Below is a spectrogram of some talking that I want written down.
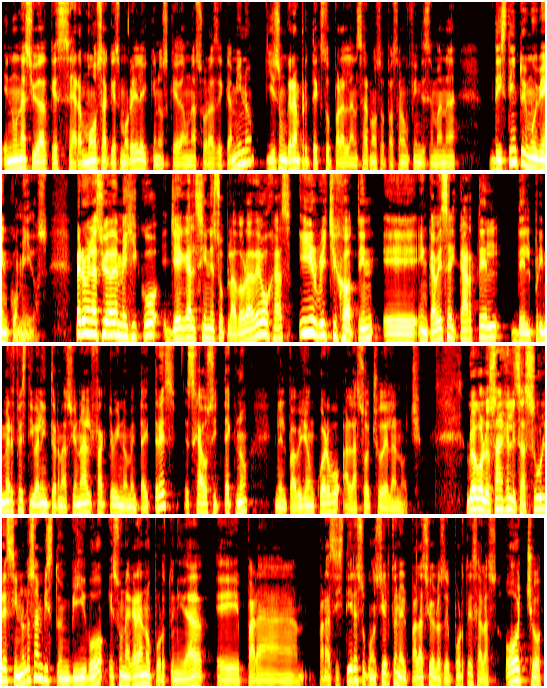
en una ciudad que es hermosa, que es Morelia y que nos queda unas horas de camino. Y es un gran pretexto para lanzarnos a pasar un fin de semana distinto y muy bien comidos. Pero en la Ciudad de México llega el cine Sopladora de Hojas y Richie Hutton en cabeza el cartel del primer Festival Internacional Factory 93, es House y Techno, en el Pabellón Cuervo a las 8 de la noche. Luego Los Ángeles Azules, si no los han visto en vivo, es una gran oportunidad eh, para, para, asistir a su concierto en el Palacio de los Deportes a las 8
